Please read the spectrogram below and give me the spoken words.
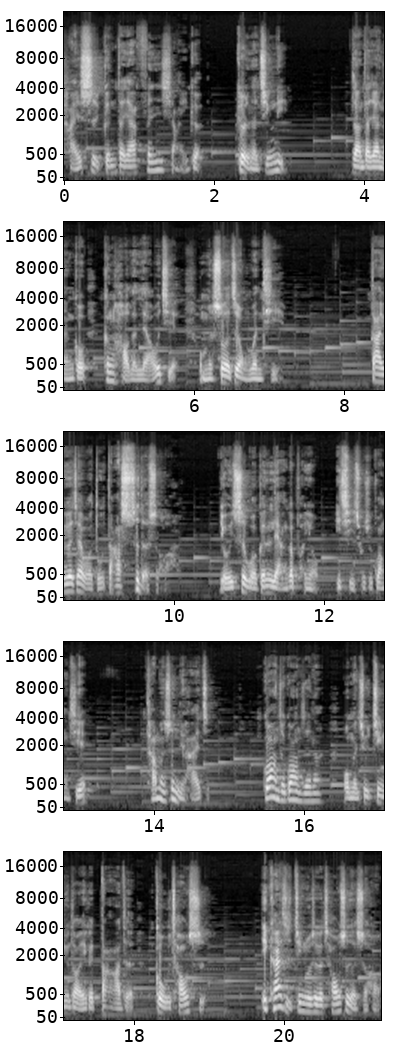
还是跟大家分享一个个人的经历，让大家能够更好的了解我们说的这种问题。大约在我读大四的时候啊，有一次我跟两个朋友一起出去逛街，她们是女孩子。逛着逛着呢，我们就进入到一个大的购物超市。一开始进入这个超市的时候，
